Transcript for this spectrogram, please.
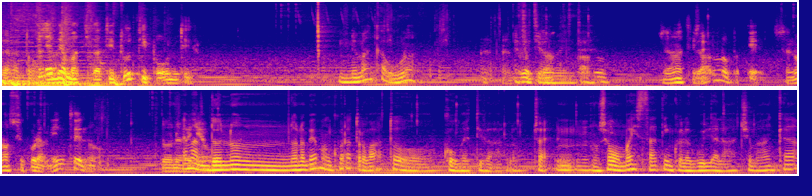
della torre. Li abbiamo attivati tutti i ponti. Ne manca uno, Eh, effettivamente. Bisogna attivarlo perché sennò sicuramente no. Non ne Eh, ma do- non, non abbiamo ancora trovato come attivarlo. Cioè, non siamo mai stati in quella guglia là. Ci manca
